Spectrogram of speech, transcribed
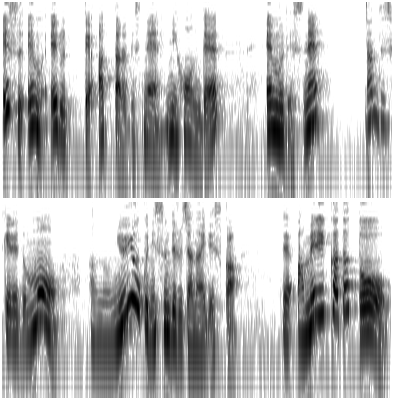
SML ってあったらですね日本で。M ですね。なんですけれどもあのニューヨークに住んでるじゃないですか。でアメリカだと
